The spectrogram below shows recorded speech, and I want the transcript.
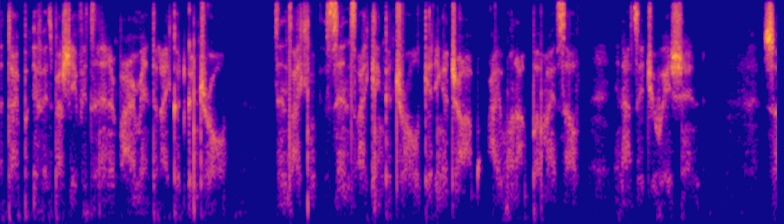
a type if especially if it's in an environment that I could control. Since I can since I can control getting a job, I will not put myself in that situation. So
